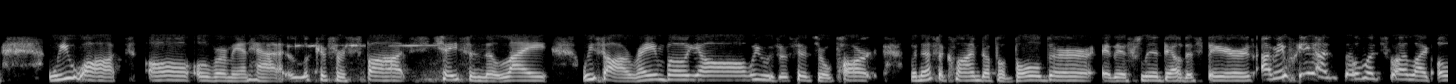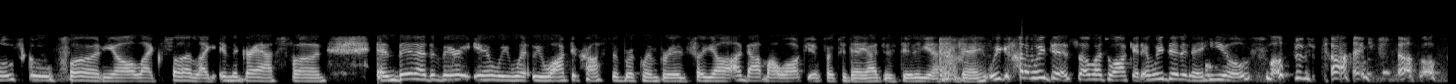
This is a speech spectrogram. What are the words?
We walked all over Manhattan looking for spots, chasing the light. We saw a rainbow, y'all. We was in Central Park. Vanessa climbed up a boulder and then slid down the stairs. I mean, we had so much fun, like old school fun, y'all, like fun, like in the grass fun. And then at the very end, we went, we walked across the Brooklyn Bridge. So y'all, I got my walk in for today. I just did it yesterday. We got, we did so much walking, and we did it in heels most of the time. So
